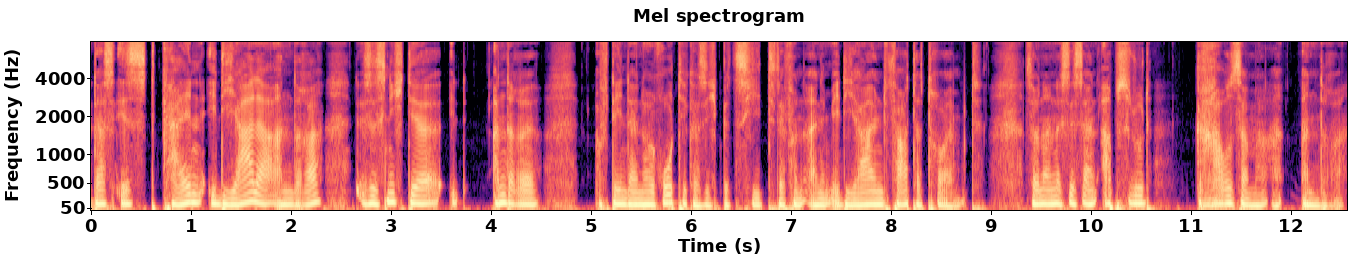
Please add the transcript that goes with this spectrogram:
Das ist kein idealer anderer. Es ist nicht der andere, auf den der Neurotiker sich bezieht, der von einem idealen Vater träumt, sondern es ist ein absolut grausamer anderer.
